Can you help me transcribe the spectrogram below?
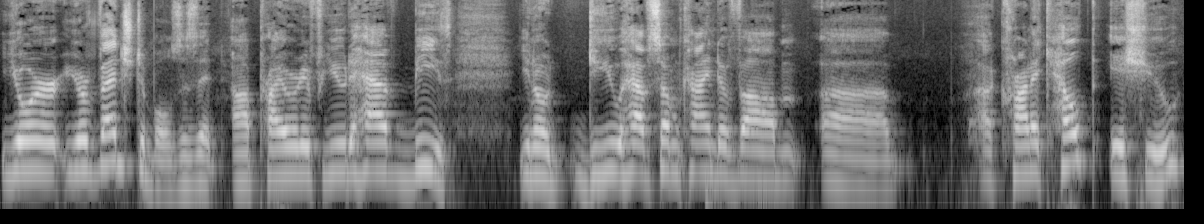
your your vegetables? Is it a priority for you to have bees? You know, do you have some kind of um, uh, a chronic health issue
